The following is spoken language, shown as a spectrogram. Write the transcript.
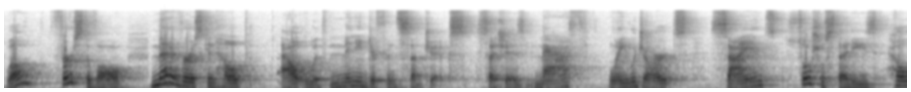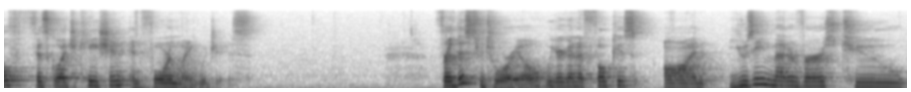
Well, first of all, Metaverse can help out with many different subjects, such as math, language arts, science, social studies, health, physical education, and foreign languages. For this tutorial, we are going to focus on using Metaverse to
